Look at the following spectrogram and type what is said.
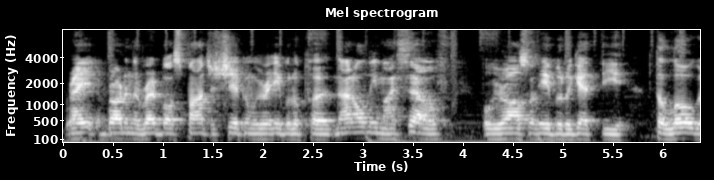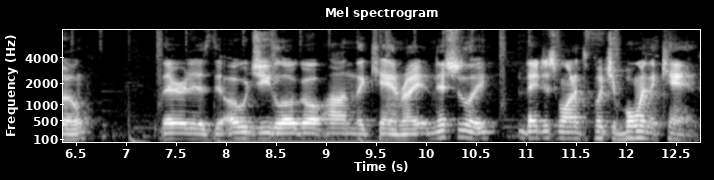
right? I brought in the Red Bull sponsorship and we were able to put not only myself, but we were also able to get the, the logo. There it is, the OG logo on the can, right? Initially, they just wanted to put your boy in the can,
